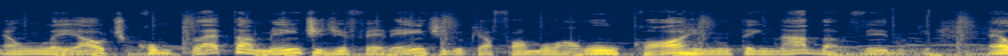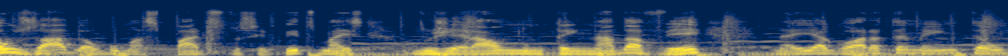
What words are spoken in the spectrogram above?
é um layout completamente diferente do que a Fórmula 1 corre, não tem nada a ver do que é usado algumas partes dos circuitos, mas no geral não tem nada a ver, né? E agora também então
